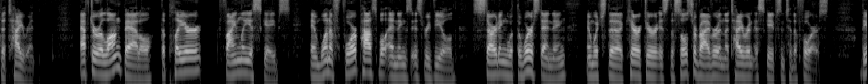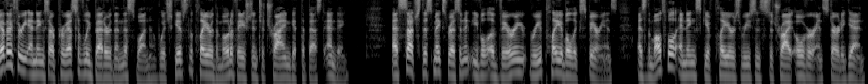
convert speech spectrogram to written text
the Tyrant. After a long battle, the player finally escapes, and one of four possible endings is revealed, starting with the worst ending, in which the character is the sole survivor and the tyrant escapes into the forest. The other three endings are progressively better than this one, which gives the player the motivation to try and get the best ending. As such, this makes Resident Evil a very replayable experience, as the multiple endings give players reasons to try over and start again,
